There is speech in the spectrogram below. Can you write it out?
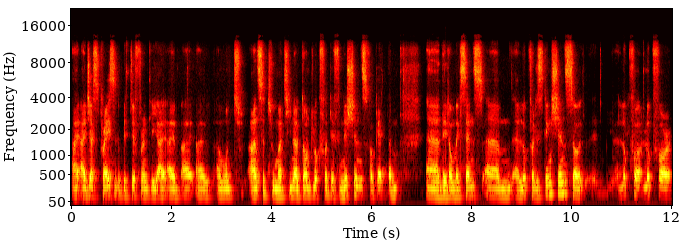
I, I, just phrase it a bit differently. I, I, I, I want to answer to Martina. Don't look for definitions. Forget them uh, they don't make sense. Um, uh, look for distinctions. So look for look for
